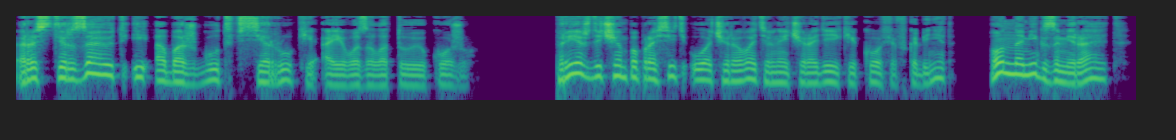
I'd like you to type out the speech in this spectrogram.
Растерзают и обожгут все руки о его золотую кожу. Прежде чем попросить у очаровательной чародейки кофе в кабинет, он на миг замирает,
